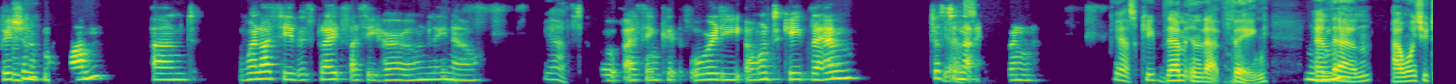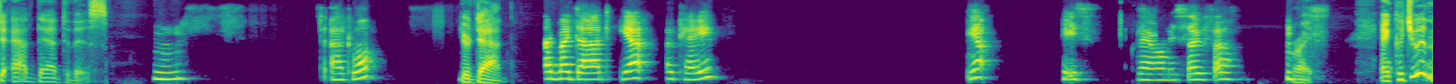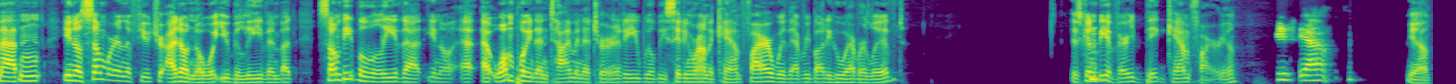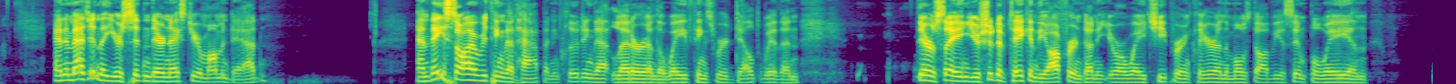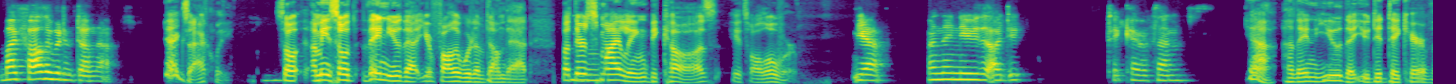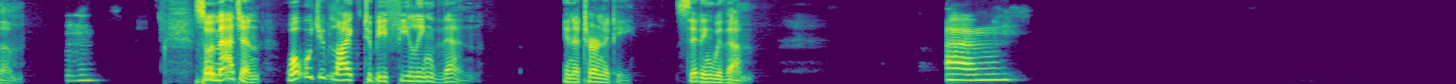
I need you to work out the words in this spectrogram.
vision of my mum, and when I see those plates, I see her only now. Yeah. So I think it already, I want to keep them just in that heaven. Yes, keep them in that thing. Mhm. And then I want you to add dad to this. Mhm. To add what? Your dad. Add my dad. Yeah, okay. Yeah, he's there on his sofa. Right. And could you imagine, you know, somewhere in the future, I don't know what you believe in, but some people believe that, you know, at, at one point in time in eternity, we'll be sitting around a campfire with everybody who ever lived. It's going to be a very big campfire, yeah? Yeah. Yeah. And imagine that you're sitting there next to your mom and dad, and they saw everything that happened, including that letter and the way things were dealt with. And they're saying you should have taken the offer and done it your way, cheaper and clearer, and the most obvious, simple way. And My father would have done that. yeah, exactly. So, I mean, so they knew that your father would have done that, but they're Mhm. smiling because it's all over. Yeah. And they knew that I did take care of them. Yeah. And they knew that you did take care of them. hmm So imagine what would you like to be feeling then in eternity, sitting with them? Um,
